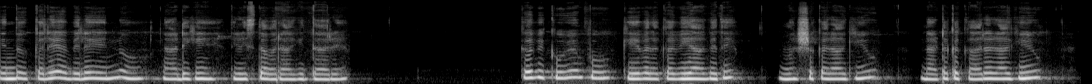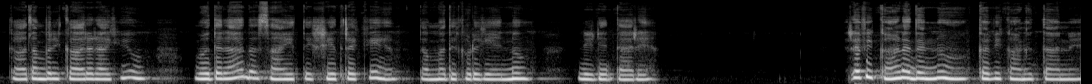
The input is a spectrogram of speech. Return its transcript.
ಎಂದು ಕಲೆಯ ಬೆಲೆಯನ್ನು ನಾಡಿಗೆ ತಿಳಿಸಿದವರಾಗಿದ್ದಾರೆ. ಕವಿ ಕುವೆಂಪು ಕೇವಲ ಕವಿಯಾಗದೆ ವಿಮರ್ಶಕರಾಗಿಯೂ, ನಾಟಕಕಾರರಾಗಿಯೂ, ಕಾದಂಬರಿಕಾರರಾಗಿಯೂ ಮೊದಲಾದ ಸಾಹಿತ್ಯ ಕ್ಷೇತ್ರಕ್ಕೆ ತಮ್ಮದೇ ಕೊಡುಗೆಯನ್ನು ನೀಡಿದ್ದಾರೆ. ರವಿ ಕಾಣದನ್ನು ಕವಿ ಕಾಣುತ್ತಾನೆ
